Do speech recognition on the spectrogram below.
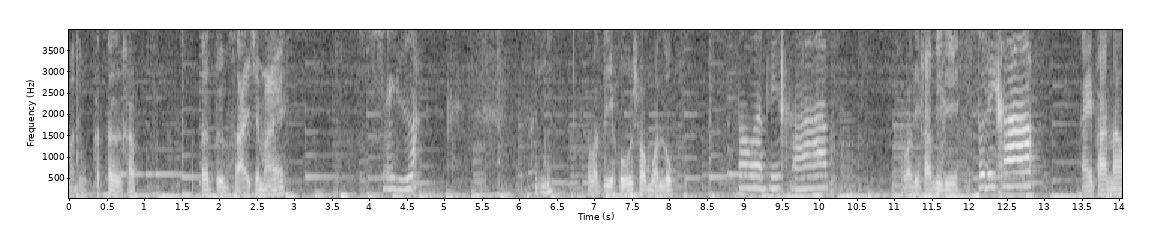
มาดูพัตเตอร์ครับพัตเตอร์ตื่นสายใช่ไหม ใช่ละสวัสดีคุณผู้ชมก่อนลูก สวัสดีครับ สวัสดีครับดีสวัสดีครับ ๆไหนผ้าเน่า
